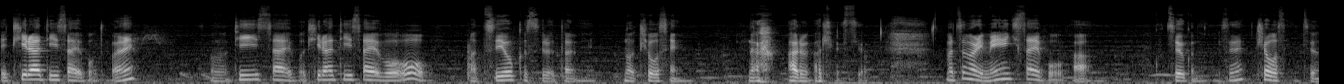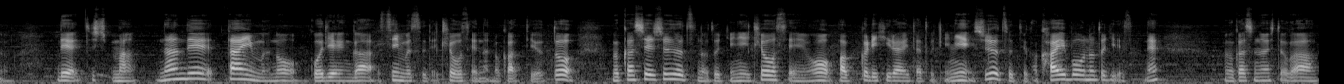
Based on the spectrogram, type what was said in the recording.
でキラー T 細胞とかね。その T 細胞キラー T 細胞を、まあ、強くするための強線があるわけですよ、まあ、つまり免疫細胞が強くなるんですね。強線っていうのは。で、まあ、なんでタイムの語源がシムスで強線なのかっていうと昔手術の時に強線をパックリ開いた時に手術っていうか解剖の時ですよね。昔の人が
